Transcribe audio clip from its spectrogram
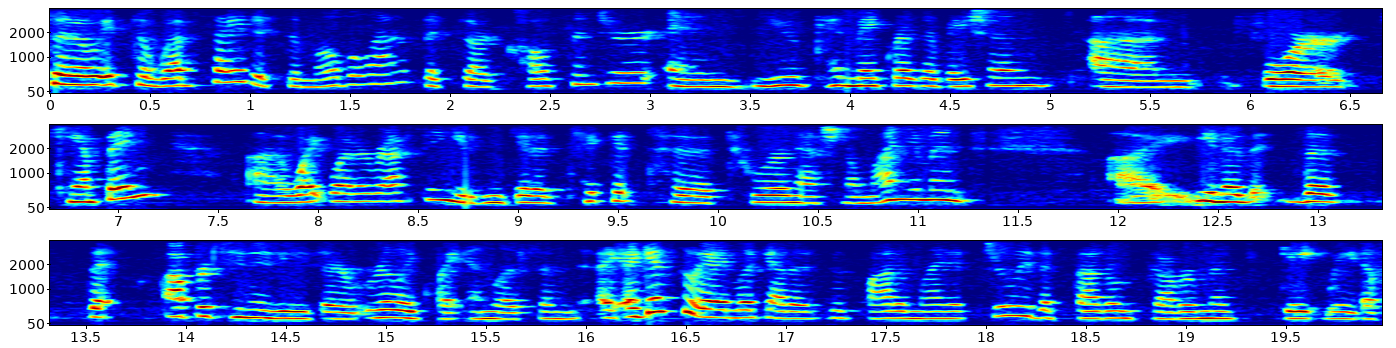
So it's a website, it's a mobile app, it's our call center, and you can make reservations um, for camping, uh, whitewater rafting. You can get a ticket to tour national monument. Uh, you know, the, the the opportunities are really quite endless. And I, I guess the way I look at it is, the bottom line, it's really the federal government's gateway to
